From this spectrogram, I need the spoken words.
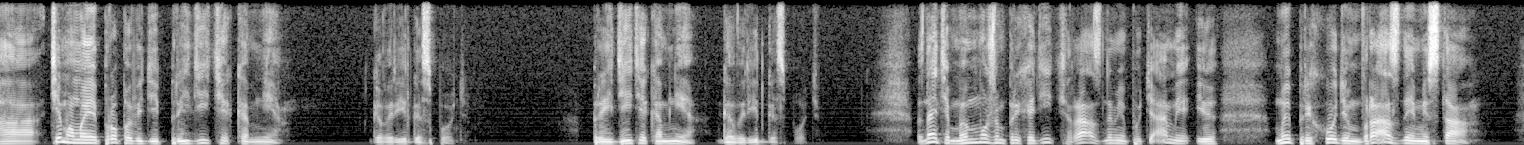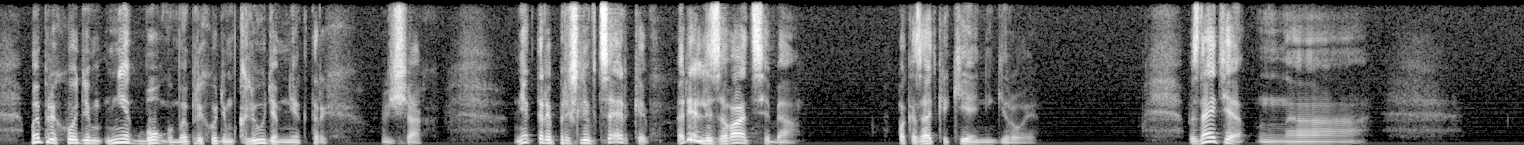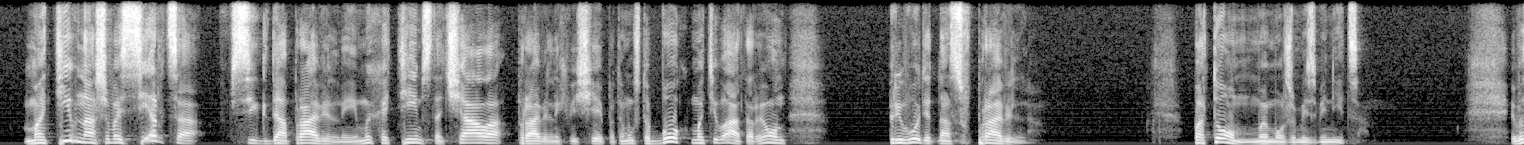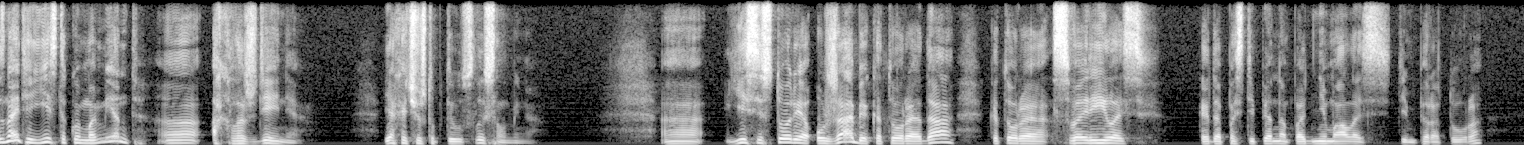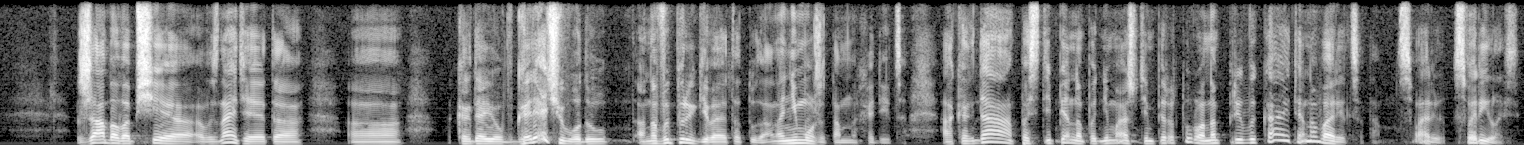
А, тема моей проповеди «Придите ко мне», говорит Господь. «Придите ко мне», говорит Господь. Знаете, мы можем приходить разными путями, и мы приходим в разные места. Мы приходим не к Богу, мы приходим к людям в некоторых вещах. Некоторые пришли в церковь реализовать себя, показать, какие они герои. Вы знаете, а, мотив нашего сердца всегда правильный, и мы хотим сначала правильных вещей, потому что Бог мотиватор, и Он приводит нас в правильно. Потом мы можем измениться. И вы знаете, есть такой момент э, охлаждения. Я хочу, чтобы ты услышал меня. Э, есть история о жабе, которая, да, которая сварилась, когда постепенно поднималась температура. Жаба вообще, вы знаете, это э, когда ее в горячую воду, она выпрыгивает оттуда, она не может там находиться. А когда постепенно поднимаешь температуру, она привыкает и она варится там, сварил, сварилась.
